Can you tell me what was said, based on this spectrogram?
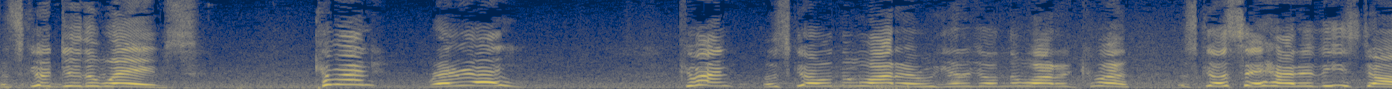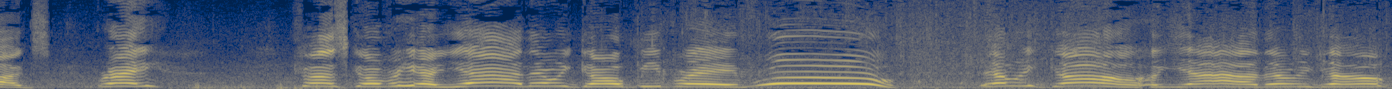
Let's go do the waves. Come on, Ray Ray. Let's go in the water. We gotta go in the water. Come on, let's go say hi to these dogs. Ray, come on, let's go over here. Yeah, there we go. Be brave. Woo! There we go. Yeah, there we go.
